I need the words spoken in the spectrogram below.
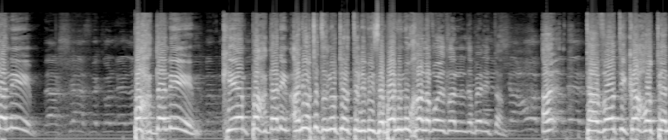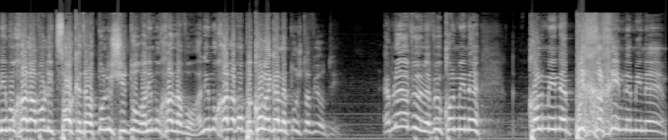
פחדנים! פחדנים! כי הם פחדנים. אני רוצה תזמין אותי לטלוויזיה, בוא אני מוכן לבוא לדבר איתם. אה, תבוא תיקח אותי, אני מוכן לבוא לצעוק את זה, נתנו לי שידור, אני מוכן לבוא. אני מוכן לבוא בכל רגע נתון שתביא אותי. הם לא יביאו, הם יביאו כל מיני, כל מיני פרחחים למיניהם.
